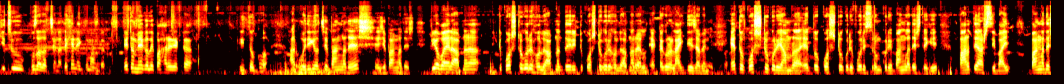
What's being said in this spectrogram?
কিছু বোঝা যাচ্ছে না। দেখেন একদম আন্দার এটা মেঘালয় পাহাড়ের একটা কৃতজ্ঞ। আর ওইদিকে হচ্ছে বাংলাদেশ। এই যে বাংলাদেশ। প্রিয় ভাইয়েরা, আপনারা একটু কষ্ট করে হলেও, আপনাদের একটু কষ্ট করে হলেও আপনারা একটা করে লাইক দিয়ে যাবেন। এত কষ্ট করে আমরা, এত কষ্ট করে, পরিশ্রম করে বাংলাদেশ থেকে ভারতে আসছি ভাই। বাংলাদেশ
